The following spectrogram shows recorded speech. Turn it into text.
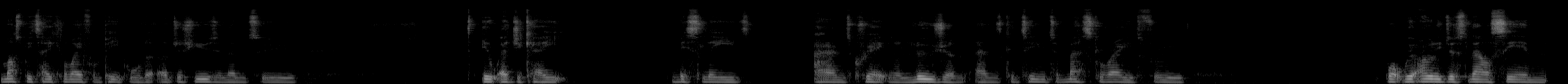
must be taken away from people that are just using them to ill educate, mislead, and create an illusion and continue to masquerade through what we're only just now seeing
